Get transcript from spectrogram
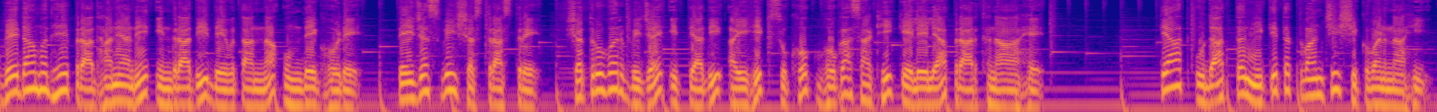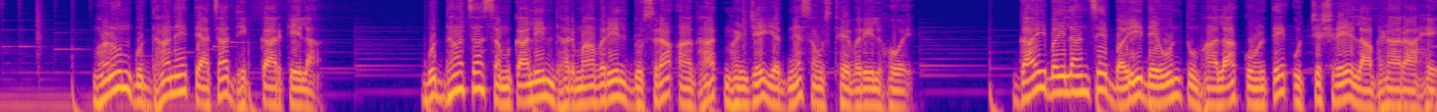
वेदामध्ये प्राधान्याने इंद्रादी देवतांना उमदे घोडे तेजस्वी शस्त्रास्त्रे शत्रूवर विजय इत्यादी ऐहिक सुखोपभोगासाठी केलेल्या प्रार्थना आहे. त्यात उदात्त नीतितत्वांची शिकवण नाही. म्हणून बुद्धाने त्याचा धिक्कार केला. बुद्धाचा समकालीन धर्मावरील दुसरा आघात म्हणजे यज्ञसंस्थेवरील होय. गाई बैलांचे बळी देऊन तुम्हाला कोणते उच्चश्रेय लाभणार आहे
